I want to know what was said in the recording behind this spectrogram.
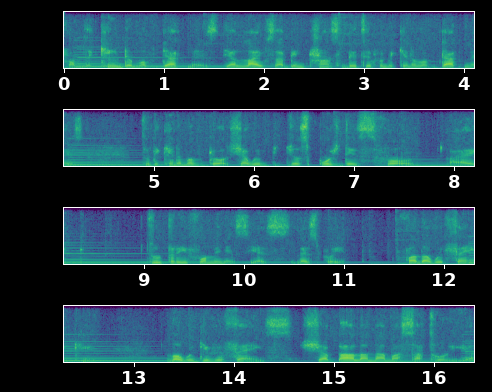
from the kingdom of darkness. Their lives are being translated from the kingdom of darkness to the kingdom of God. Shall we just push this for like two, three, four minutes? Yes, let's pray. Father, we thank you. Lord, we give you thanks. Shabala Namasatoria.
